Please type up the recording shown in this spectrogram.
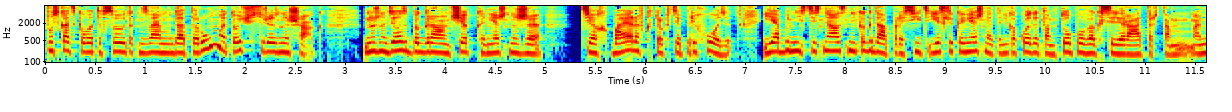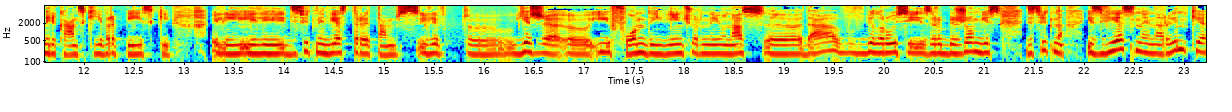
пускать кого-то в свою так называемую дата-рум – это очень серьезный шаг. Нужно делать бэкграунд-чек, конечно же, тех байеров, которые к тебе приходят. Я бы не стеснялась никогда просить, если, конечно, это не какой-то там топовый акселератор, там, американский, европейский, или, или действительно инвесторы там, или э, есть же э, и фонды, и венчурные у нас, э, да, в Беларуси и за рубежом есть действительно известные на рынке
